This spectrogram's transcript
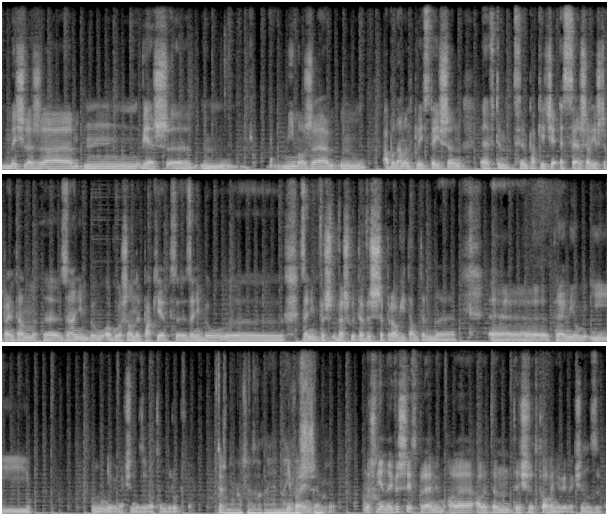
Myślę, że mm, wiesz, e, mm, mimo że mm, abonament PlayStation e, w tym, w tym pakiecie Essential, jeszcze pamiętam, e, zanim był ogłoszony pakiet, zanim był, zanim weszły te wyższe progi, tam ten premium i mm, nie wiem jak się nazywa ten drugi. Też nie wiem jak się nazywa ten najwyższy. Nie pamiętam. Znaczy nie, najwyższy jest premium, ale, ale ten, ten środkowy nie wiem jak się nazywa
